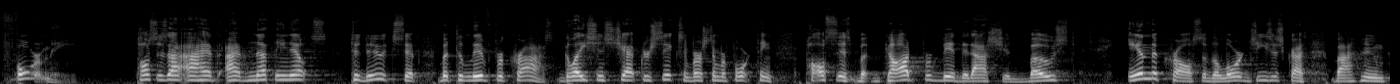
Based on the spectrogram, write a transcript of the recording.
for me. Paul says, I, I, have, I have nothing else to do except but to live for Christ. Galatians chapter 6 and verse number 14. Paul says, But God forbid that I should boast in the cross of the Lord Jesus Christ, by whom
